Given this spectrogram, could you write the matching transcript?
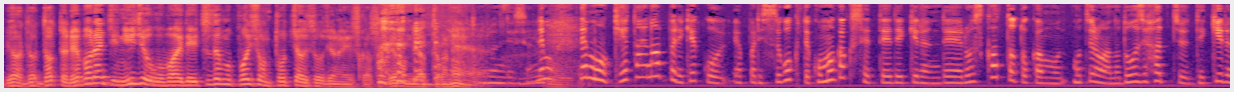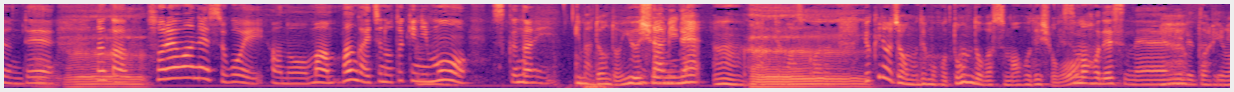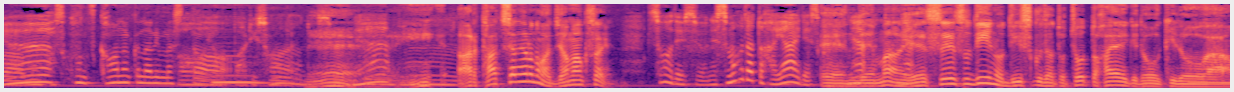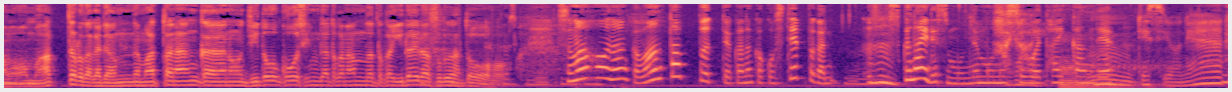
いやだ、だってレバレッジ25倍でいつでもポジション取っちゃいそうじゃないですか、酒飲んでやったらね。ですよ。でも、でも、携帯のアプリ結構やっぱりすごくて細かく設定できるんで、ロスカットとかももちろんあの同時発注できるんで、なんか、それはね、すごい、あの、まあ、万が一の時にも少ない。今どんどん優秀にね、うん、なってますから。ゆきのちゃんもでもほとんどはスマホでしょ？スマホですね。見るときは、パソコン使わなくなりました。やっぱりそうなんですよね。あれ、立ち上げるののが邪魔くさい。そうですよね。スマホだと早いですからね。えー、で、まあ、ね、SSD のディスクだとちょっと早いけど、起動が、うん、もう待ってるだけで、あんなまたなんか、あの、自動更新だとかなんだとかイライラするなと。スマホなんかワンタップっていうか、なんかこう、ステップが少ないですもんね、うん、ものすごい体感で。うん、ですよね。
